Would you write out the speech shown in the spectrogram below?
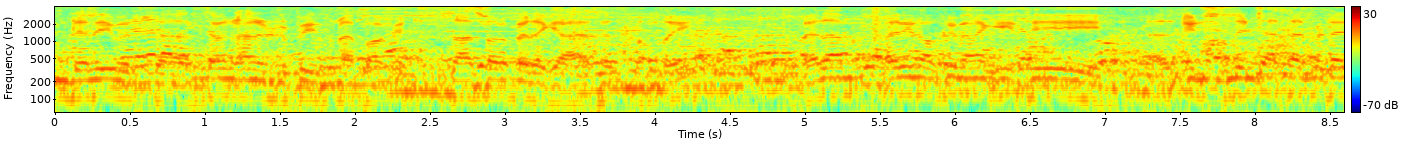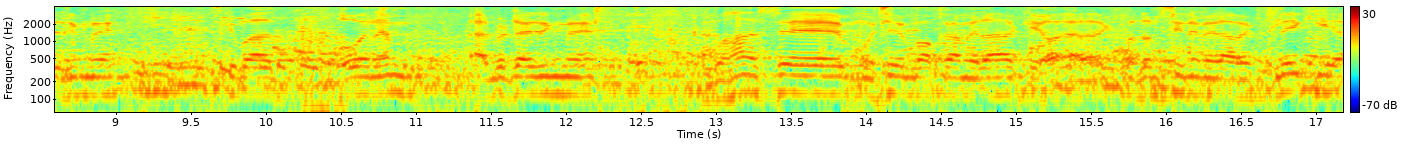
from delivered, sir. Seven hundred rupees in pocket सात सौ रुपये लेके आया था मुंबई पहला पहली नौकरी मैंने की थी लिंटास एडवर्टाइजिंग में. उसके बाद ओ एन एम एडवर्टाइजिंग में. वहाँ से मुझे मौका मिला कि पदम सिंह ने मेरा प्ले किया.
